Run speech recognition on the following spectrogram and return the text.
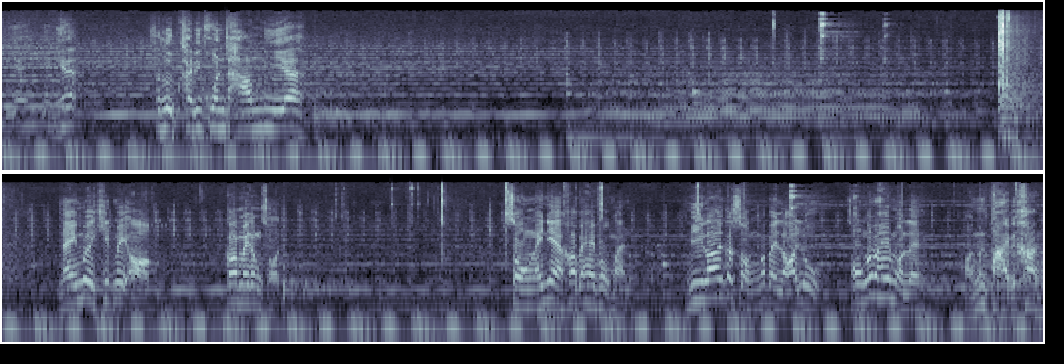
เฮียอย่างเงี้ยสรุปใครเป็นคนทำเฮีย ในเมื่อคิดไม่ออก ก็ไม่ต้องสน ส่งไอ้เนี่ยเข้าไปให้พวกมัน มีร้อยก็ส่งเข้าไปร้อยลูก ส่งเข้าไปให้หมดเลยอให้มันตายไปข้างแ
